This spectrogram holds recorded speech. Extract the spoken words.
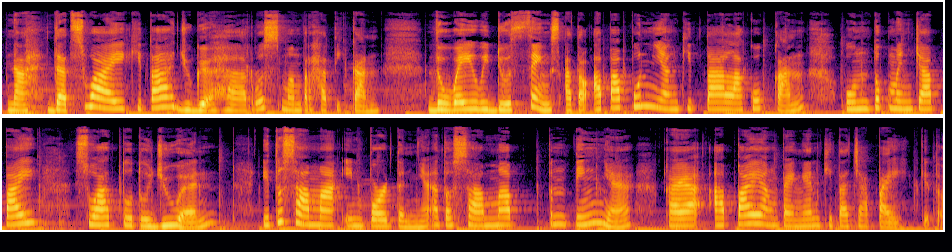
Nah, that's why kita juga harus memperhatikan the way we do things atau apa pun yang kita lakukan untuk mencapai suatu tujuan itu sama importantnya atau sama pentingnya kayak apa yang pengen kita capai gitu.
